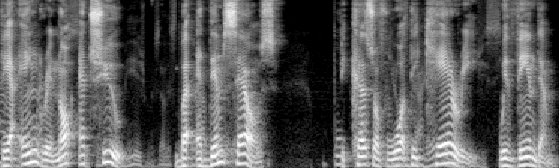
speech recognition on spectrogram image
They are angry not at you, but at themselves because of what they carry within them.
